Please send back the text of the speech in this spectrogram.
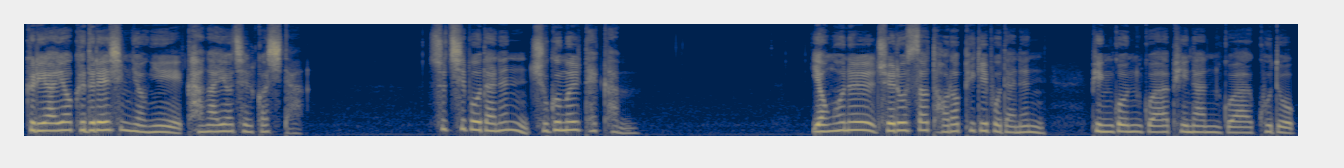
그리하여 그들의 심령이 강하여질 것이다. 수치보다는 죽음을 택함. 영혼을 죄로서 더럽히기보다는 빈곤과 비난과 고독,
